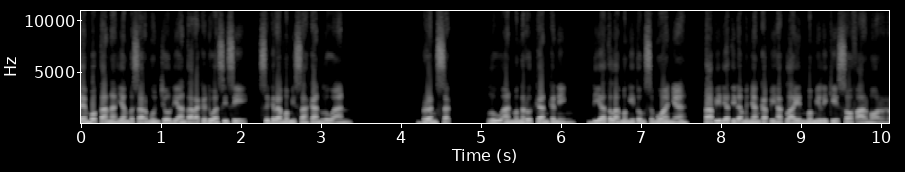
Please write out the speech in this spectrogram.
tembok tanah yang besar muncul di antara kedua sisi, segera memisahkan Luan. Brengsek. Luan mengerutkan kening. Dia telah menghitung semuanya, tapi dia tidak menyangka pihak lain memiliki soft armor.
